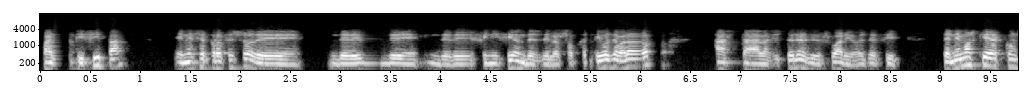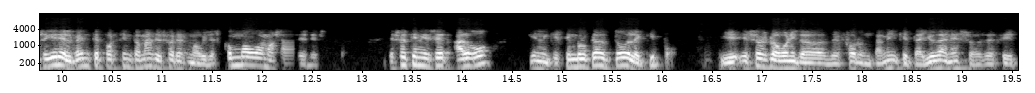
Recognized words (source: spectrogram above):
participa en ese proceso de, de, definición desde los objetivos de valor hasta las historias de usuario. Es decir, tenemos que conseguir el 20% más de usuarios móviles. ¿Cómo vamos a hacer esto? Eso tiene que ser algo en el que esté involucrado todo el equipo. Y eso es lo bonito de Forum también, que te ayuda en eso. Es decir,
